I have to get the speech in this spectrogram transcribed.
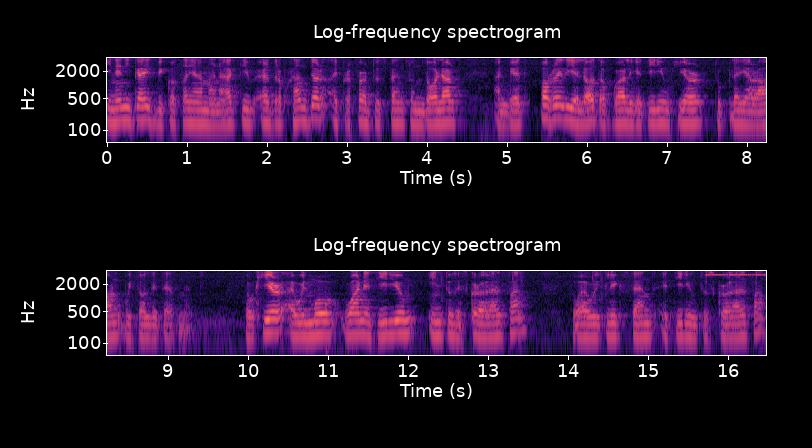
In any case, because I am an active airdrop hunter, I prefer to spend some dollars and get already a lot of Garlic Ethereum here to play around with all the testnets. So here I will move one Ethereum into the Scroll Alpha. So I will click send Ethereum to Scroll Alpha.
